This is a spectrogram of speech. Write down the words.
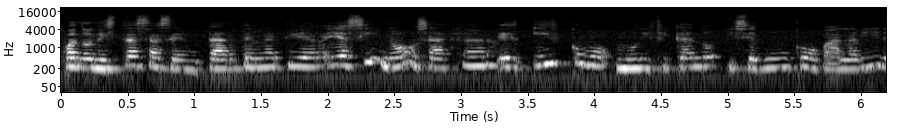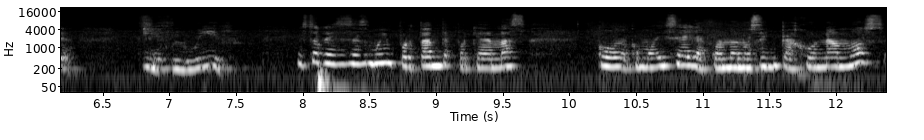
cuando necesitas asentarte en la tierra y así, ¿no? O sea, Claro. es ir como modificando y según cómo va la vida y fluir. Esto que dices es muy importante porque además, como, como dice ella, cuando nos encajonamos,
